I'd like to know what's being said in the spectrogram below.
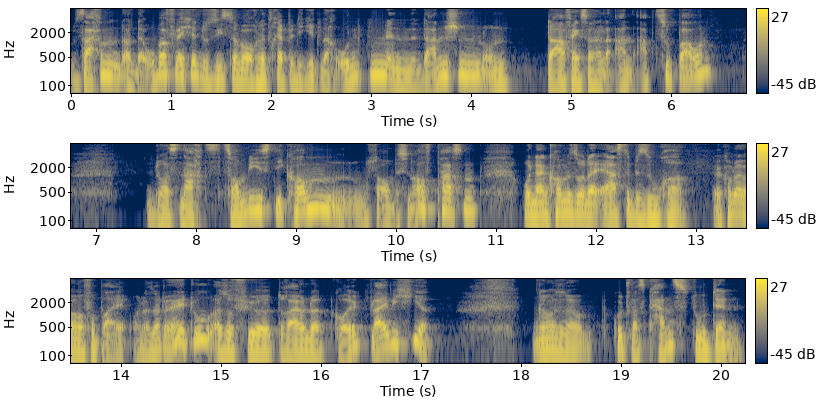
Sachen an der Oberfläche. Du siehst aber auch eine Treppe, die geht nach unten in den Dungeon und da fängst du dann halt an abzubauen. Du hast nachts Zombies, die kommen, musst auch ein bisschen aufpassen. Und dann kommt so der erste Besucher. Der kommt einfach mal vorbei. Und dann sagt er, hey du, also für 300 Gold bleibe ich hier. Also, gut, was kannst du denn?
